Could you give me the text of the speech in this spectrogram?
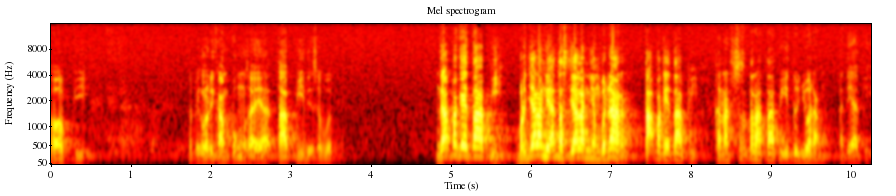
Topi. Tapi kalau di kampung saya tapi disebutnya. Enggak pakai tapi, berjalan di atas jalan yang benar, tak pakai tapi. Karena setelah tapi itu jurang, hati-hati.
